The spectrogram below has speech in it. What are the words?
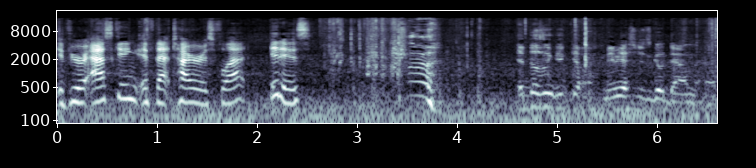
if you're asking if that tire is flat, it is. Uh, it doesn't get going. Maybe I should just go down the hill.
